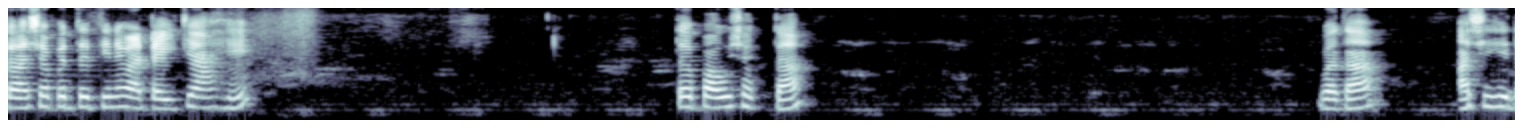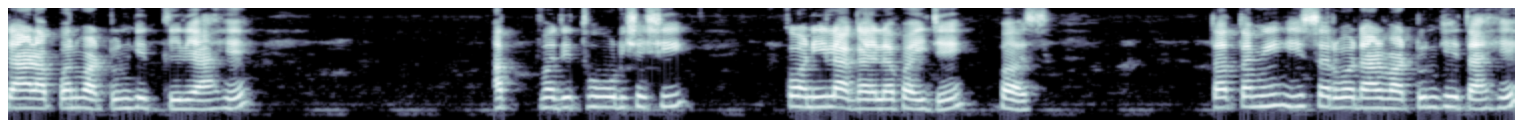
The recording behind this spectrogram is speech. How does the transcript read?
तर अशा पद्धतीने वाटायची आहे. तर पाहू शकता बघा अशी ही डाळ आपण वाटून घेतलेली आहे. आतमध्ये थोडीशी अशी कणी लागायला पाहिजे. बस. तर आता मी ही सर्व डाळ वाटून घेत आहे.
